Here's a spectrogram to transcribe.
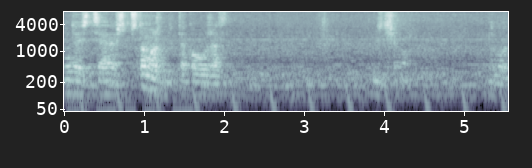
Ну, то есть, э, что может быть такого ужасного? Ничего. Вот.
